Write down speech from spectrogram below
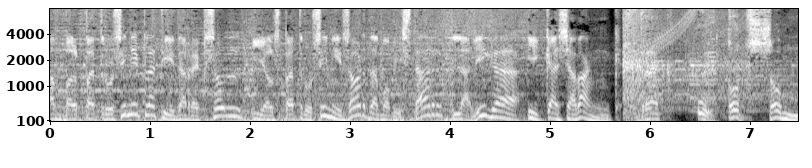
Amb el patrocini platí de Repsol i els patrocinis or de Movistar, La Liga i CaixaBank. RAC 1. Tots som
